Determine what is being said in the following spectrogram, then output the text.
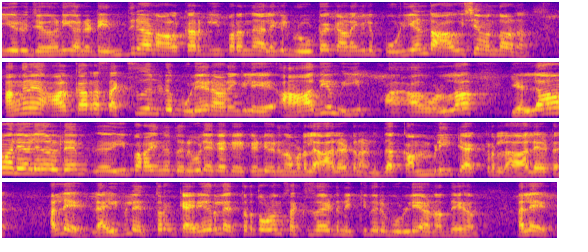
ഈ ഒരു ജേണി കണ്ടിട്ട് എന്തിനാണ് ആൾക്കാർക്ക് ഈ പറഞ്ഞ അല്ലെങ്കിൽ ബ്രൂട്ടോക്ക് ആണെങ്കിൽ പൊളിയേണ്ട ആവശ്യം എന്താണ്? അങ്ങനെ ആൾക്കാരുടെ സക്സസ് കണ്ടിട്ട് പൊളിയാനാണെങ്കിൽ ആദ്യം ഈ ഉള്ള എല്ലാ മലയാളികളുടെയും ഈ പറയുന്ന തെരുവിലൊക്കെ കേൾക്കേണ്ടി വരുന്ന നമ്മുടെ ലാലേട്ടനാണ്. The complete actor Lalettan. അല്ലേ? ലൈഫിൽ എത്ര കരിയറിൽ എത്രത്തോളം സക്സസ് ആയിട്ട് നിൽക്കുന്ന ഒരു പുള്ളിയാണ് അദ്ദേഹം. അല്ലേ?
